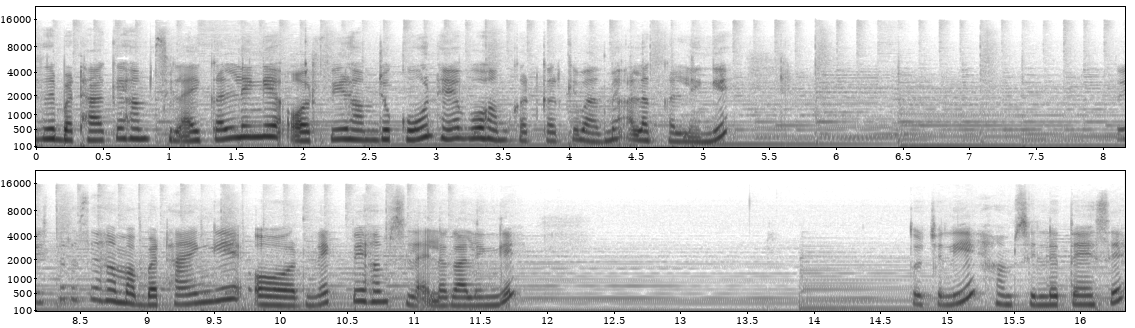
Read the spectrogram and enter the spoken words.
से बैठा के हम सिलाई कर लेंगे और फिर हम जो कोन है वो हम कट करके बाद में अलग कर लेंगे। तो इस तरह से हम अब बैठाएँगे और नेक पे हम सिलाई लगा लेंगे। तो चलिए हम सिल लेते हैं इसे।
